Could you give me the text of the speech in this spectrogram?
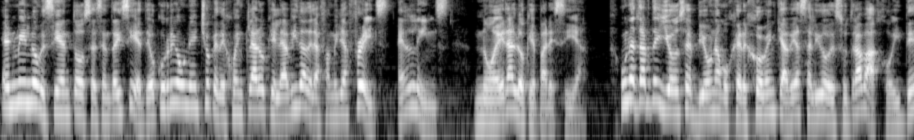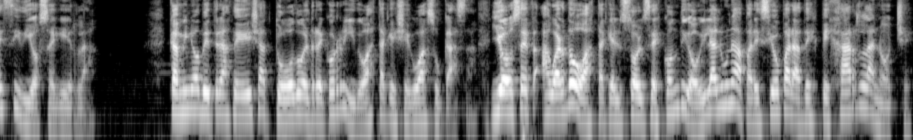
En 1967 ocurrió un hecho que dejó en claro que la vida de la familia Fritz en Linz no era lo que parecía. Una tarde Joseph vio a una mujer joven que había salido de su trabajo y decidió seguirla. Caminó detrás de ella todo el recorrido hasta que llegó a su casa. Joseph aguardó hasta que el sol se escondió y la luna apareció para despejar la noche.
